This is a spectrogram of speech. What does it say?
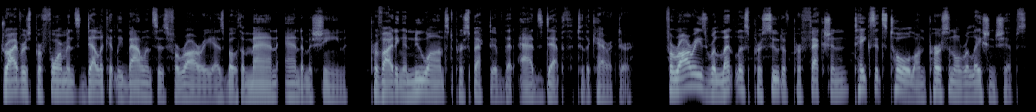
Driver's performance delicately balances Ferrari as both a man and a machine, providing a nuanced perspective that adds depth to the character. Ferrari's relentless pursuit of perfection takes its toll on personal relationships,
